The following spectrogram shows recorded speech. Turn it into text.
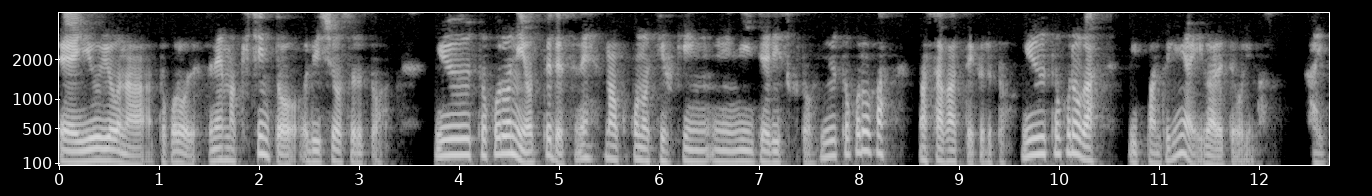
いうようなところをですね、まあ、きちんと立証するというところによってですね、まあ、ここの寄付金認定リスクというところが下がってくるというところが一般的には言われております。はい。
